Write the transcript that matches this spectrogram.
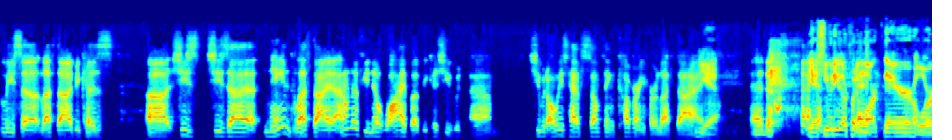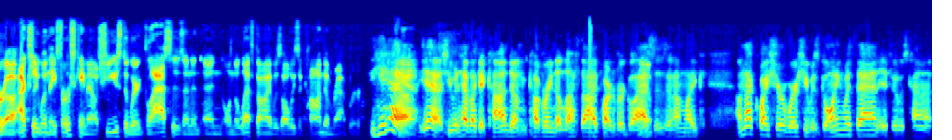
Lisa Left Eye, because uh, she's she's uh, named Left Eye. I don't know if you know why, but because she would um, she would always have something covering her left eye. Yeah. And yeah, she would either put a and, mark there, or uh, actually, when they first came out, she used to wear glasses, and and on the left eye was always a condom wrapper. Yeah, yeah, yeah. She would have like a condom covering the left eye part of her glasses, yep. and I'm like, I'm not quite sure where she was going with that. If it was kind of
